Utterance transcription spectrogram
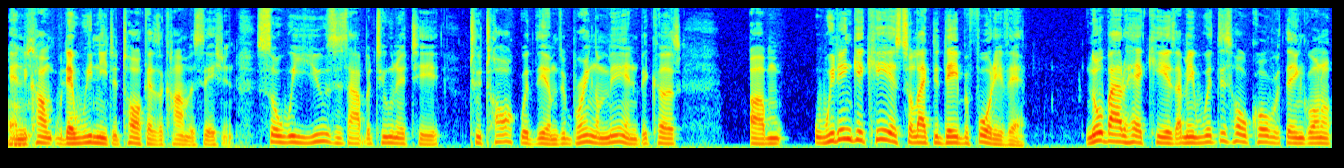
and com- that we need to talk as a conversation. So we use this opportunity to talk with them to bring them in because um, we didn't get kids till like the day before the event. Nobody had kids. I mean, with this whole COVID thing going on,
